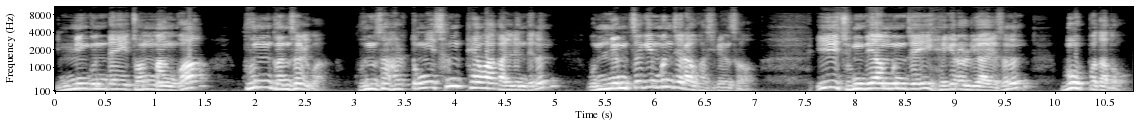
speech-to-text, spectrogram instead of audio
인민군대의 전망과 군 건설과 군사활동의 성패와 관련되는 운명적인 문제라고 하시면서 이 중대한 문제의 해결을 위하여서는 무엇보다도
